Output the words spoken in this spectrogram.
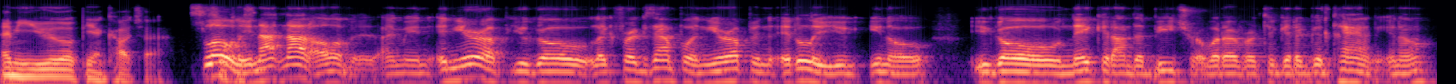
I mean, European culture. slowly So not not all of it i mean in europe you go like for example in europe in italy you you know you go naked on the beach or whatever to get a good tan you know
